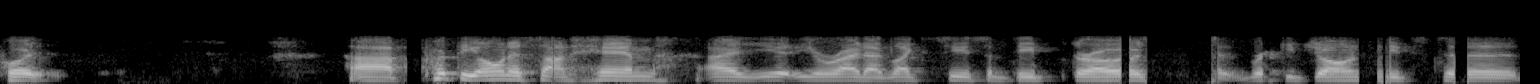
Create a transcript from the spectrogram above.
put uh, put the onus on him. Uh, you, are right. I'd like to see some deep throws. Ricky Jones needs to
